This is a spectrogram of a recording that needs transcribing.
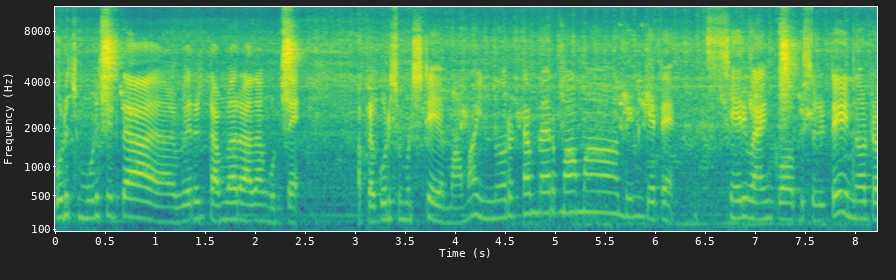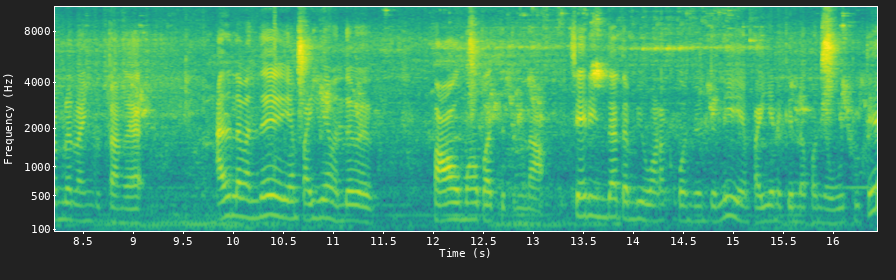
குடிச்சு முடிச்சிட்டு தான் வெறும் டம்ளராக தான் கொடுத்தேன். அப்புறம் குடிச்சு முடிச்சுட்டு மாமா இன்னொரு டம்ளர் மாமா அப்படின்னு கேட்டேன். சரி வாங்கிக்கோ அப்படின்னு சொல்லிட்டு இன்னொரு டம்ளர் வாங்கி கொடுத்தாங்க. அதில் வந்து என் பையன் வந்து பாவமாக பார்த்துட்டு இருந்தான். சரி இந்தா தம்பி உனக்கு கொஞ்சம் சொல்லி என் பையனுக்கு இன்னும் கொஞ்சம் ஊற்றிட்டு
